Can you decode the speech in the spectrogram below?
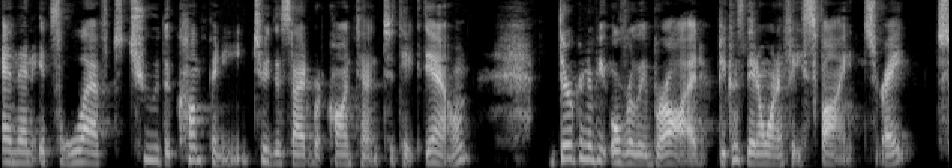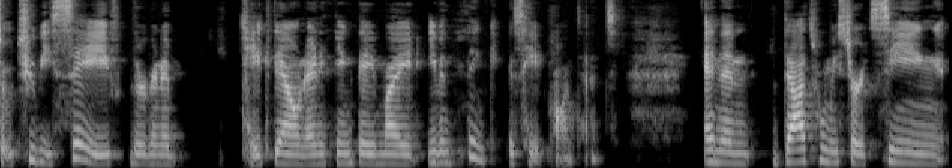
and then it's left to the company to decide what content to take down, they're going to be overly broad because they don't want to face fines, right? So to be safe, they're going to take down anything they might even think is hate content. And then that's when we start seeing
